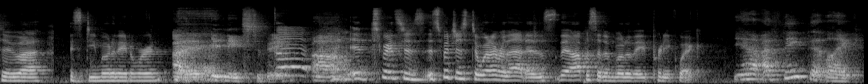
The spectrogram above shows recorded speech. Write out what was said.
to uh, is demotivate a word? I, it needs to be. Um, it switches it switches to whatever that is. The opposite of motivate pretty quick. Yeah, I think that like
